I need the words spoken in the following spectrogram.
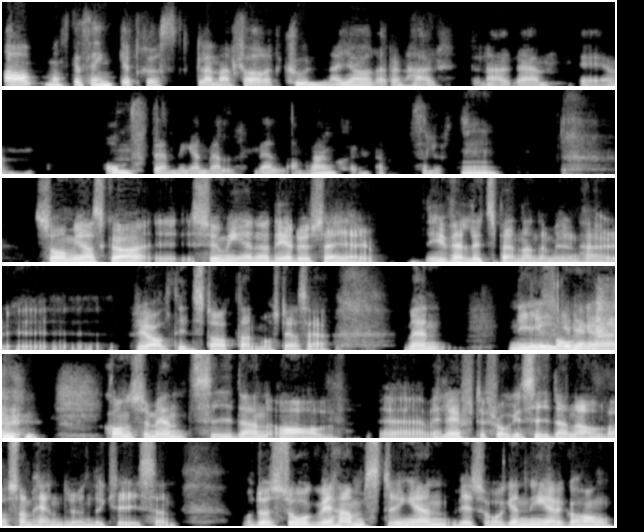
Ja, man ska sänka trösklarna för att kunna göra den här, den här eh, eh omställningen mellan branscher. Absolut. Mm. Så om jag ska eh, summera det du säger, det är väldigt spännande med den här realtidsdatan måste jag säga. Men ni fångar konsumentsidan av, eh, eller efterfrågesidan av vad som händer under krisen. Och då såg vi hamstringen, vi såg en nedgång,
